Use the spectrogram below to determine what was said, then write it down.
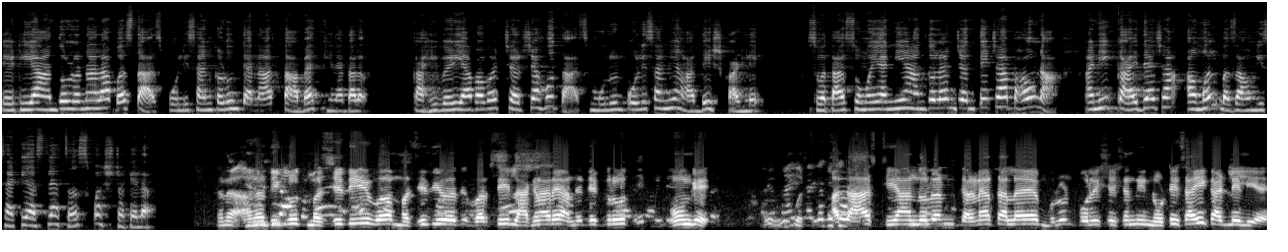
तेथे या आंदोलनाला बसताच पोलिसांकडून त्यांना ताब्यात घेण्यात आलं. काही वेळ याबाबत चर्चा होताच मुलुंड पोलिसांनी आदेश काढले. स्वतः सोमय्यांनी आंदोलन जनतेच्या भावना आणि कायद्याच्या अंमलबजावणीसाठी असल्याचं स्पष्ट केलं. अनधिकृत मशिदी व मशिदीवरती लागणारे अनधिकृत होंगे आता आज ठिय्या आंदोलन करण्यात आलंय. मुलुंड पोलीस स्टेशननी नोटीसही काढलेली आहे.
